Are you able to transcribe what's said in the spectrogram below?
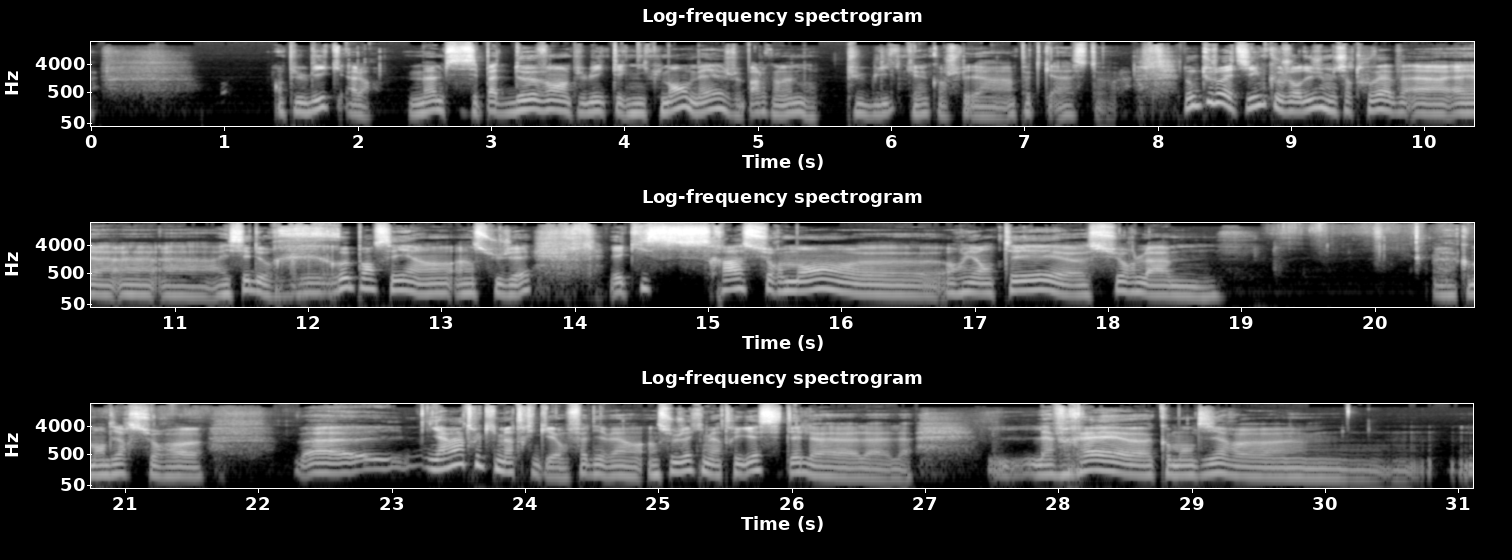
en public. Alors, même si c'est pas devant un public techniquement, mais je parle quand même en public hein, quand je fais un, podcast. Voilà. Donc toujours est-il qu'aujourd'hui je me suis retrouvé à, essayer de repenser un, sujet et qui sera sûrement euh, orienté euh, sur la euh, comment dire sur bah, il y avait un truc qui m'intriguait en fait il y avait un, sujet qui m'intriguait c'était la la vraie, euh, comment dire, euh,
